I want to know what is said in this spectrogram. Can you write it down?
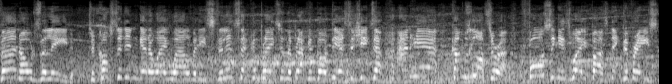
Vergne holds the lead. Da Costa didn't get away well, but he's still in second place in the black and gold Techeetah, and here comes Lotterer, forcing his way past Nick de Vries.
